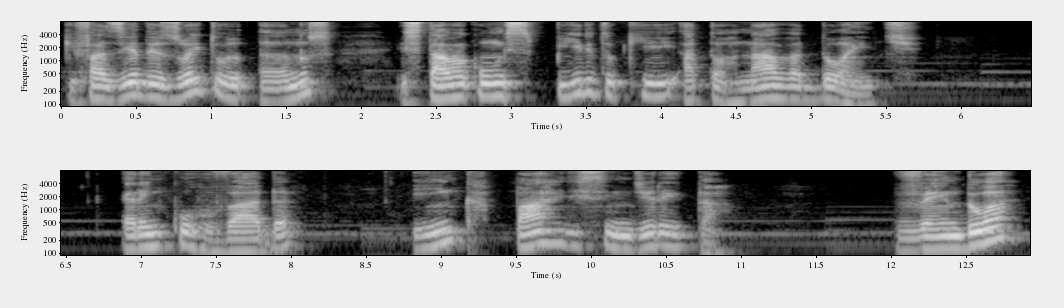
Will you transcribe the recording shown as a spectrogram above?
que fazia 18 anos, estava com um espírito que a tornava doente. Era encurvada e incapaz de se endireitar. Vendo-a,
